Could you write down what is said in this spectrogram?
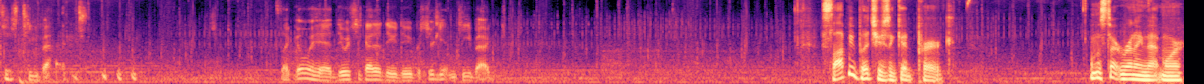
just tea bags. like, go ahead, do what you got to do, dude. But you're getting tea bagged. Sloppy Butcher's a good perk. I'm gonna start running that more.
